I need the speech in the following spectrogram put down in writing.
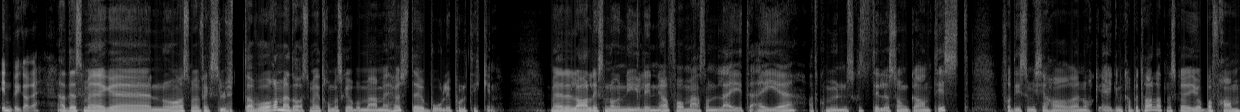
Innbyggere. Ja, Det som jeg eh, nå som jeg fikk slutta våren med, da, som jeg tror vi skal jobbe mer med i høst, det er jo boligpolitikken. Vi la liksom noen nye linjer for mer sånn leie til eie, at kommunen skal stille som garantist for de som ikke har eh, nok egenkapital, at vi skal jobbe fram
